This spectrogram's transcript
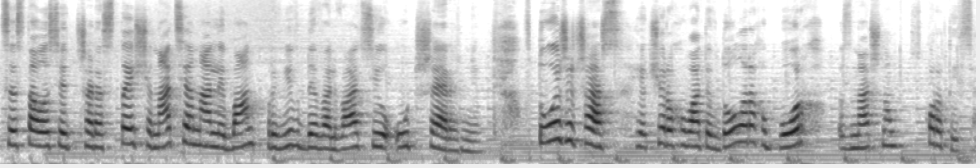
Це сталося через те, що Національний банк провів девальвацію у червні. В той же час, якщо рахувати в доларах, борг значно скоротився.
